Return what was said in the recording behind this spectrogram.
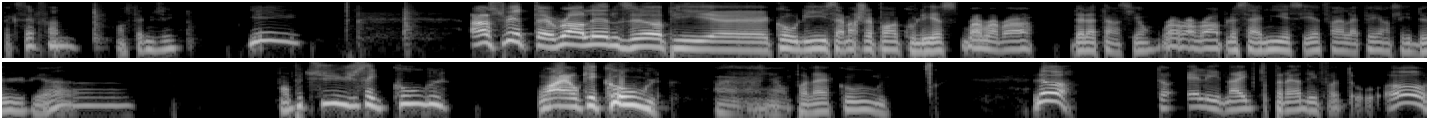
Fait que c'était fun. On s'est amusé. Yeah! Ensuite, Rollins, puis euh, Cody, ça marchait pas en coulisses. de la tension. Puis là, Sammy essayait de faire la paix entre les deux. Ah. On peut-tu juste être cool? Ouais, ok, cool. Ah, ils n'ont pas l'air cool. Là, t'as Ellie Knight qui prend des photos. Oh,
